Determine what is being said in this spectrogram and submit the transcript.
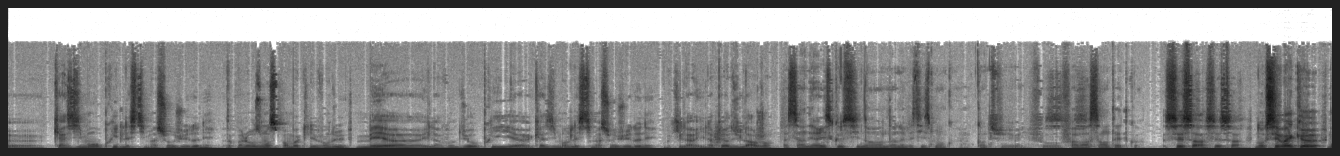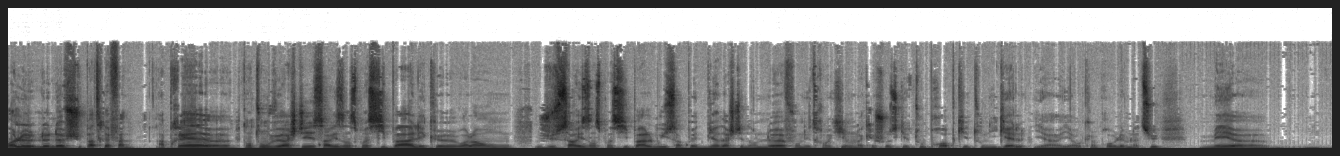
quasiment au prix de l'estimation que je lui ai donné. Donc, malheureusement, c'est pas moi qui l'ai vendu, mais il a vendu au prix quasiment de l'estimation que je lui ai donné. Donc, il a, perdu de l'argent. Ah, c'est un des risques aussi dans, l'investissement. Quand tu, il faut, faut avoir ça en tête, quoi. C'est ça, c'est ça. Donc, c'est vrai que moi, le, le neuf, je suis pas très fan. Après, euh, quand on veut acheter sa résidence principale et que voilà, on juste sa résidence principale, oui, ça peut être bien d'acheter dans le neuf. On est tranquille, on a quelque chose qui est tout propre, qui est tout nickel. Il y a, y a aucun problème là-dessus. Mais euh,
